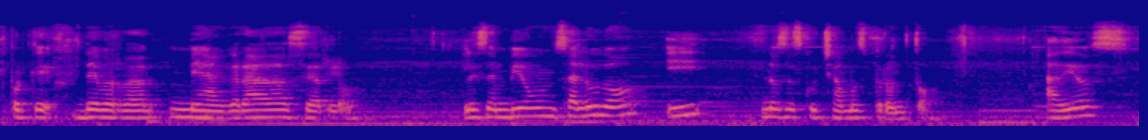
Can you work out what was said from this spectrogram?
porque de verdad me agrada hacerlo. Les envío un saludo y nos escuchamos pronto. Adiós.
